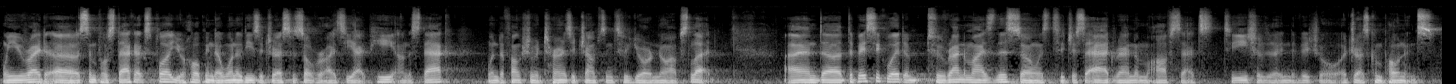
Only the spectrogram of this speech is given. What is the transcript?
When you write a simple stack exploit, you're hoping that one of these addresses overrides the IP on the stack when the function returns, it jumps into your no-op sled. And uh, the basic way to, to, randomize this zone is to just add random offsets to each of the individual address components.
